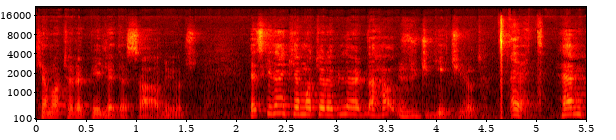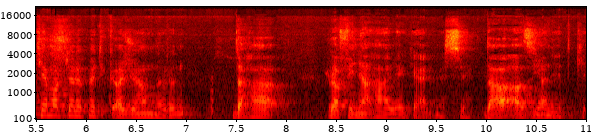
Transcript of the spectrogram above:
kemoterapiyle de sağlıyoruz. Eskiden kemoterapiler daha üzücü geçiyordu. Evet. Hem kemoterapötik ajanların daha rafine hale gelmesi, daha az yan etki.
